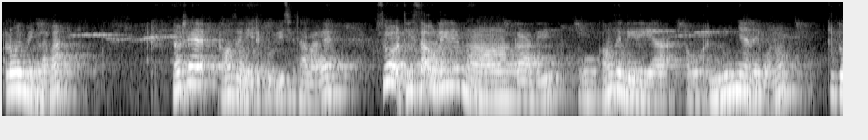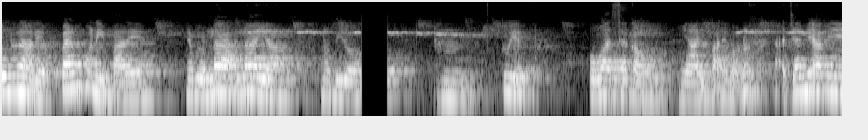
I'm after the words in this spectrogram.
အားလုံးပဲမင်္ဂလာပါနောက်ထပ်ခေါင်းစဉ်လေးတစ်ခုရေးချထားပါတယ်ဆိုတော့ဒီစာအုပ်လေးထဲမှာကလေဟိုခေါင်းစဉ်လေးတွေကဟိုအနုညံ့နေပေါ့နော်သူသုံးထားတာလေပန်းပွင့်နေပါတယ်နောက်ပြီးတော့လလရာနောက်ပြီးတော့ဟွန်းသူ့ရဲ့ဘဝဇက်ကောင်ကြီးအများကြီးပါတယ်ပေါ့နော်ဒါအကြမ်းပြအပြင်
